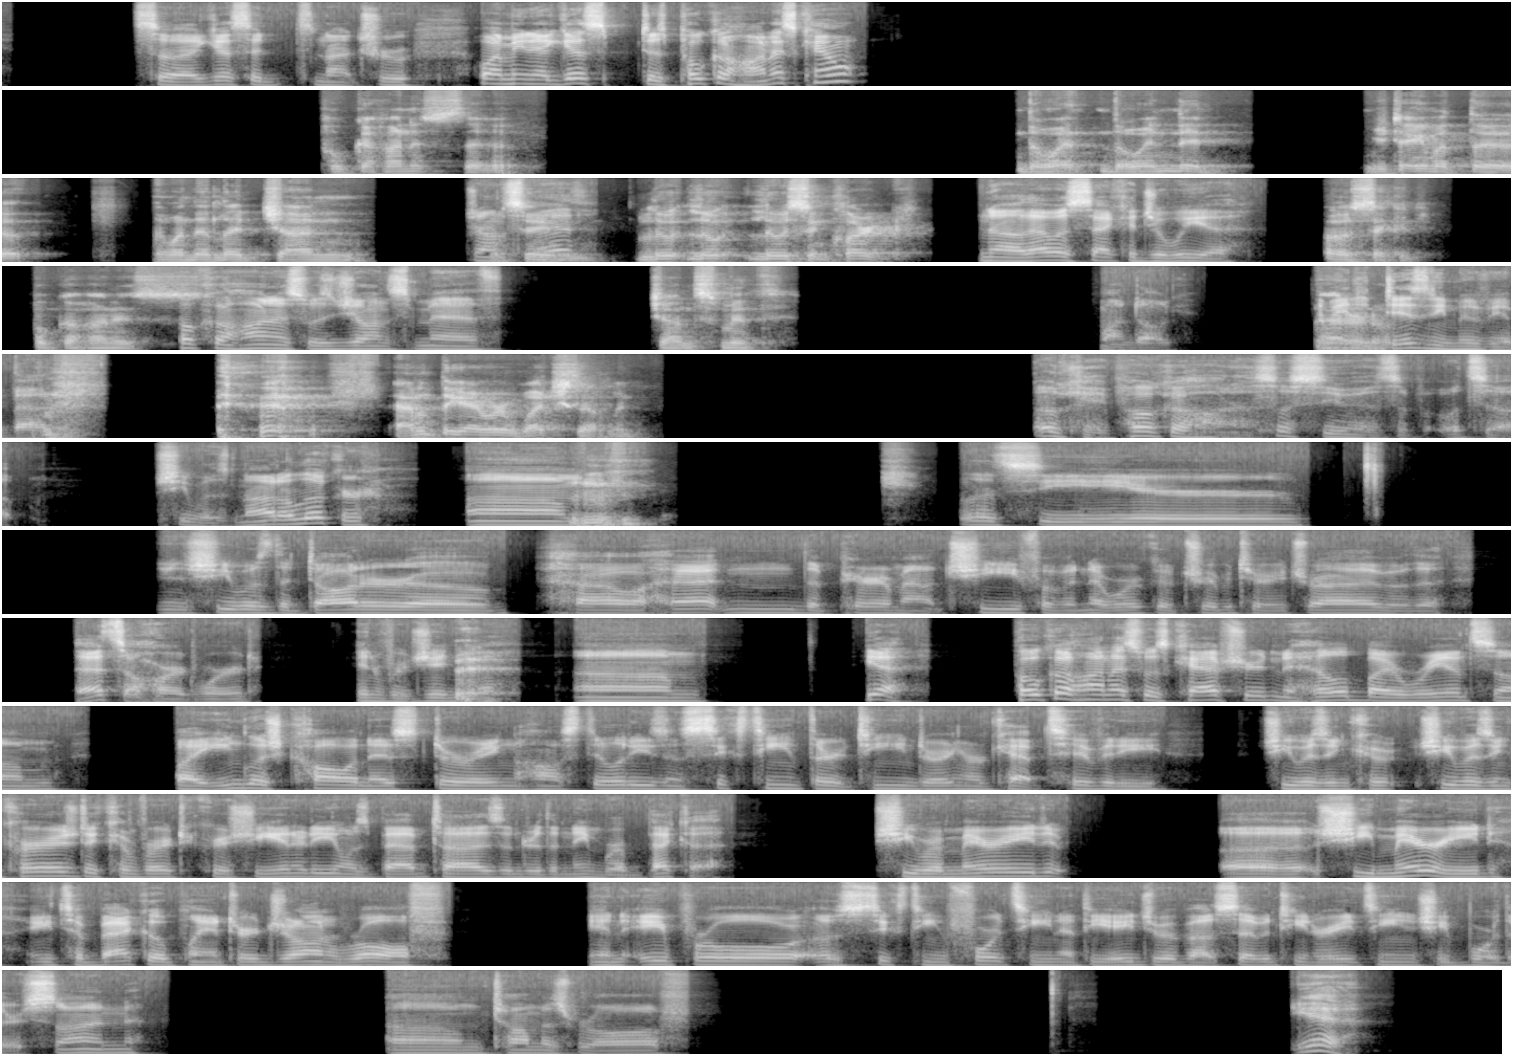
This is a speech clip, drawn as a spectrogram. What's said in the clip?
So I guess it's not true. Well, I mean, I guess does Pocahontas count? Pocahontas, the the one the one that you're talking about the the one that led John John Smith? Lew- Lew- Lewis and Clark. No, that was Sacagawea. Oh, second Pocahontas. Pocahontas was John Smith. John Smith. Come on, dog. They I made a know. Disney movie about it. I don't think I ever watched that one. Okay, Pocahontas. Let's see what's up. What's up. She was not a looker. Um, let's see here. And she was the daughter of Powhatan, the paramount chief of a network of tributary tribe of the. That's a hard word in Virginia. um, yeah, Pocahontas was captured and held by ransom by English colonists during hostilities in 1613. During her captivity, she was encour- she was encouraged to convert to Christianity and was baptized under the name Rebecca. She remarried. Uh, she married a tobacco planter, John Rolfe, in April of 1614. At the age of about 17 or 18, she bore their son, um, Thomas Rolfe. Yeah,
